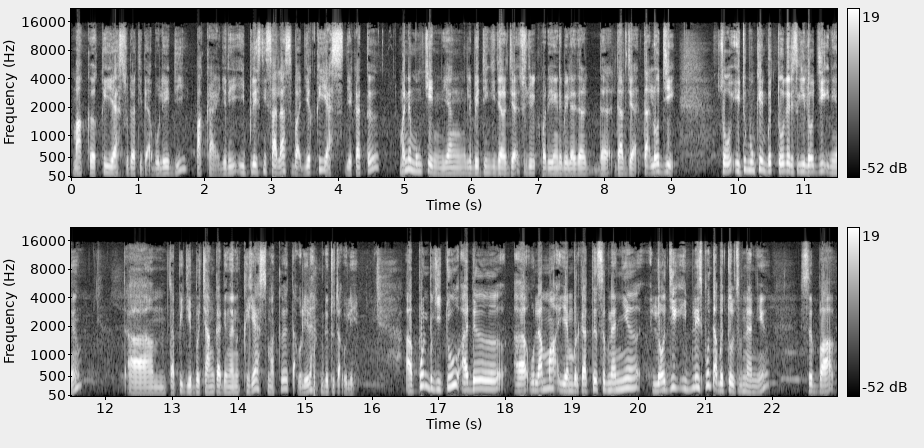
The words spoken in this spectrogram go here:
maka kias sudah tidak boleh dipakai. Jadi iblis ni salah sebab dia kias dia kata mana mungkin yang lebih tinggi darjat sujud kepada yang lebih dar- dar- darjat? Tak logik. So itu mungkin betul dari segi logiknya. Um, tapi dia bercanggah dengan kias maka tak boleh lah benda tu tak boleh Uh, pun begitu ada uh, ulama yang berkata sebenarnya logik iblis pun tak betul sebenarnya sebab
